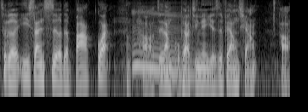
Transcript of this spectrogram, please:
这个一三四二的八冠，好，这张股票今天也是非常强，好，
